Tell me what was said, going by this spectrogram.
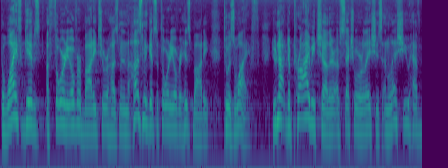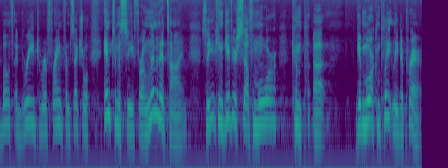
The wife gives authority over her body to her husband, and the husband gives authority over his body to his wife. Do not deprive each other of sexual relations unless you have both agreed to refrain from sexual intimacy for a limited time so you can give yourself more, uh, give more completely to prayer.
